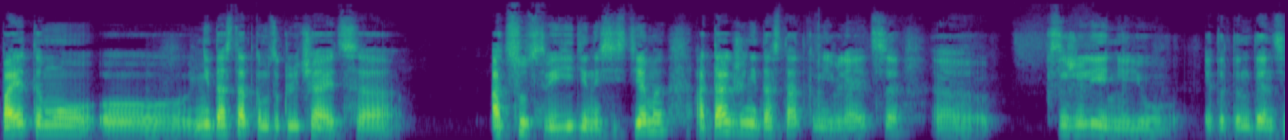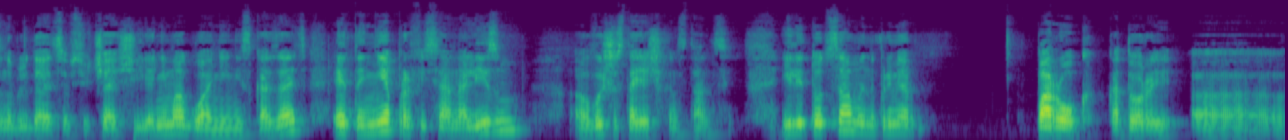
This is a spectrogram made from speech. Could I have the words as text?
Поэтому э, недостатком заключается отсутствие единой системы, а также недостатком является, э, к сожалению, эта тенденция наблюдается все чаще, я не могу о ней не сказать, это не профессионализм вышестоящих инстанций. Или тот самый, например, порог, который э,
